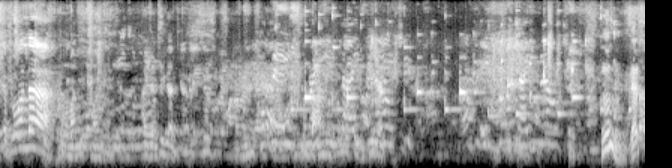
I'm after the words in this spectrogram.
প্রমাণদা আচ্ছা ঠিক আছে। হুম দেখ।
